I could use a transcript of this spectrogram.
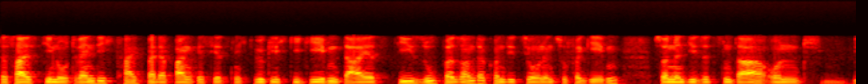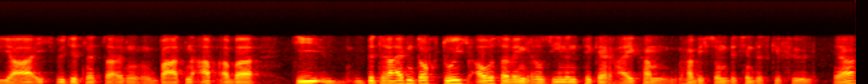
Das heißt, die Notwendigkeit bei der Bank ist jetzt nicht wirklich gegeben, da jetzt die super Sonderkonditionen zu vergeben, sondern die sitzen da und ja, ich würde jetzt nicht sagen, warten ab, aber die betreiben doch durchaus ein wenig Rosinenpickerei, habe ich so ein bisschen das Gefühl. Ja,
